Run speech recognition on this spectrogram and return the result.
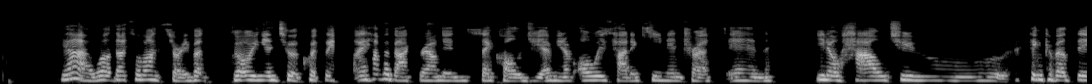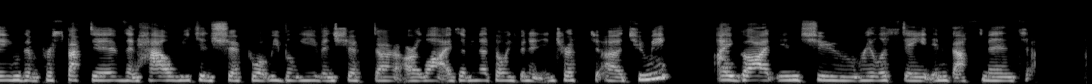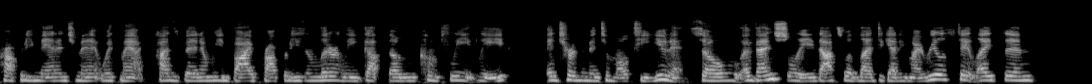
Yeah, well, that's a long story, but going into it quickly, I have a background in psychology. I mean, I've always had a keen interest in, you know, how to think about things and perspectives and how we can shift what we believe and shift our, our lives. I mean, that's always been an interest uh, to me. I got into real estate investment, property management with my ex husband, and we'd buy properties and literally gut them completely and turn them into multi unit. So eventually, that's what led to getting my real estate license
